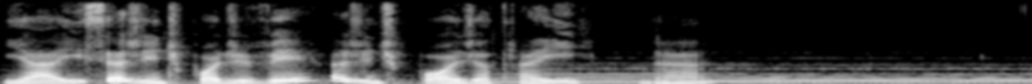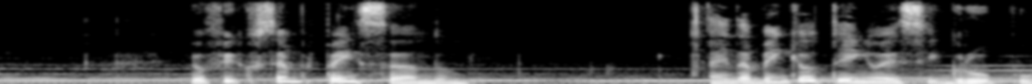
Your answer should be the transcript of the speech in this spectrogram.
E aí, se a gente pode ver, a gente pode atrair, né? Eu fico sempre pensando, ainda bem que eu tenho esse grupo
